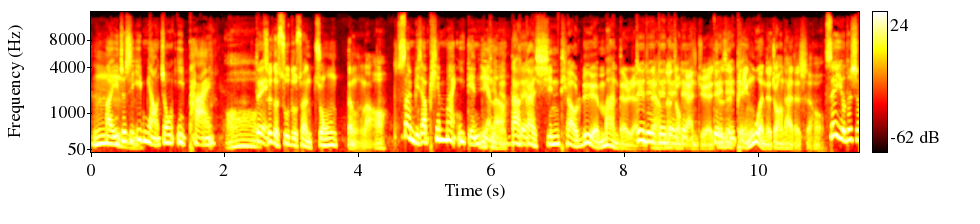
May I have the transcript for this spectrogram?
嗯，啊，也就是一秒钟一拍。哦，对，这个速度算中等了哦，算比较偏慢一点点了，点点大概心跳略慢的人，对对对对，那种感觉，就是平稳的状态的时候。所以有的时候。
